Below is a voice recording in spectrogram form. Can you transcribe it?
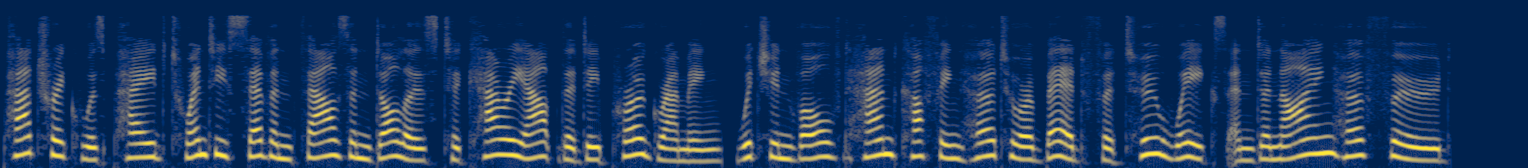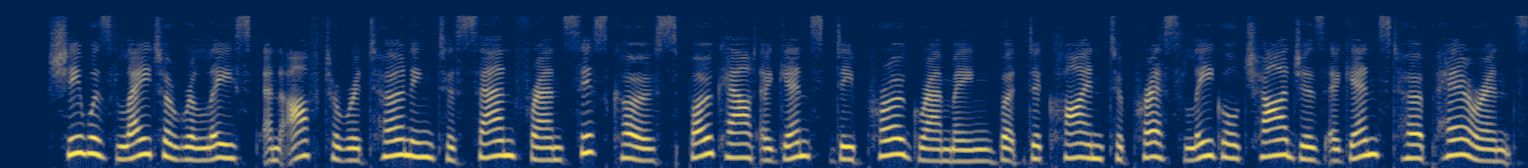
Patrick was paid $27,000 to carry out the deprogramming, which involved handcuffing her to a bed for two weeks and denying her food. She was later released and after returning to San Francisco spoke out against deprogramming but declined to press legal charges against her parents.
